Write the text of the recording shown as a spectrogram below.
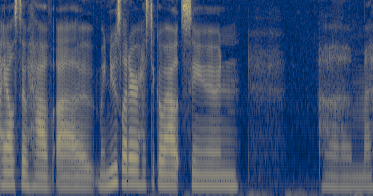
I also have uh my newsletter has to go out soon. Um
